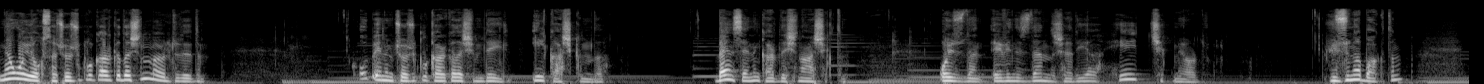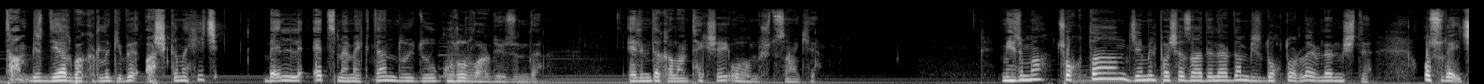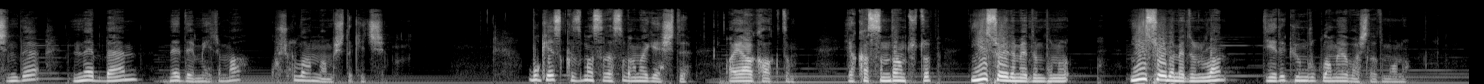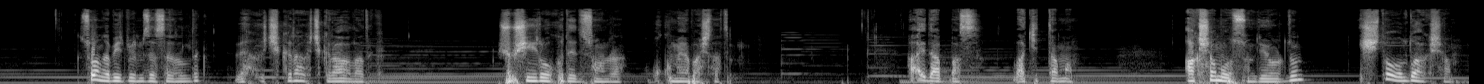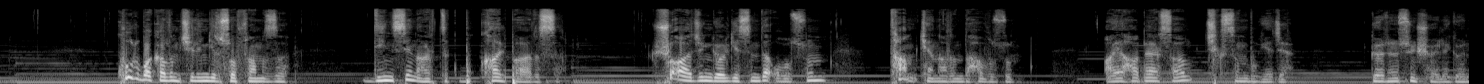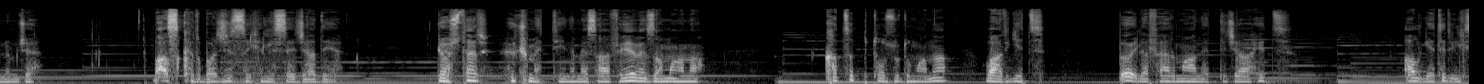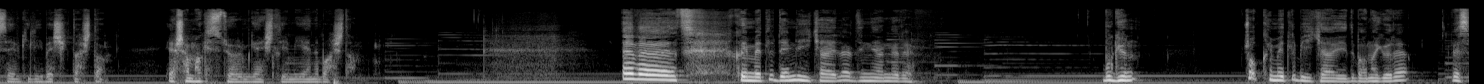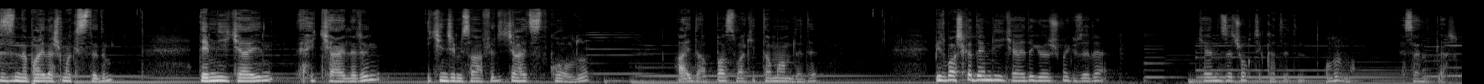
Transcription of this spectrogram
Ne o yoksa çocukluk arkadaşın mı öldü dedim. O benim çocukluk arkadaşım değil, ilk aşkımdı. Ben senin kardeşine aşıktım. O yüzden evinizden dışarıya hiç çıkmıyordum. Yüzüne baktım. Tam bir Diyarbakırlı gibi aşkını hiç belli etmemekten duyduğu gurur vardı yüzünde. Elimde kalan tek şey o olmuştu sanki. Mihrimah çoktan Cemil Paşazadelerden bir doktorla evlenmişti. O süre içinde ne ben ne de Mihrimah kuşkulanmamıştık hiç. Bu kez kızma sırası bana geçti. Ayağa kalktım. Yakasından tutup niye söylemedin bunu? Niye söylemedin ulan? diyerek yumruklamaya başladım onu. Sonra birbirimize sarıldık ve hıçkıra hıçkıra ağladık. Şu şiiri oku dedi sonra. Okumaya başladım. Haydi Abbas, vakit tamam. Akşam olsun diyordun. İşte oldu akşam. Kur bakalım çilingir soframızı. Dinsin artık bu kalp ağrısı. Şu ağacın gölgesinde olsun, tam kenarında havuzun. Aya haber sal, çıksın bu gece. Görünsün şöyle gönlümce.'' Bas kırbacı sihirli seccadeye. Göster hükmettiğini mesafeye ve zamana. Katıp tozu dumana var git. Böyle ferman etti cahit. Al getir ilk sevgiliyi Beşiktaş'tan. Yaşamak istiyorum gençliğimi yeni baştan. Evet, kıymetli demli hikayeler dinleyenleri. Bugün çok kıymetli bir hikayeydi bana göre ve sizinle paylaşmak istedim. Demli hikayenin, hikayelerin ikinci misafiri Cahit Sıtkı oldu. Haydi Abbas vakit tamam dedi. Bir başka demli hikayede görüşmek üzere. Kendinize çok dikkat edin. Olur mu? Esenlikler.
